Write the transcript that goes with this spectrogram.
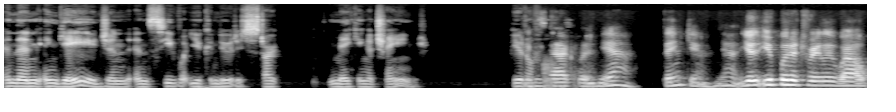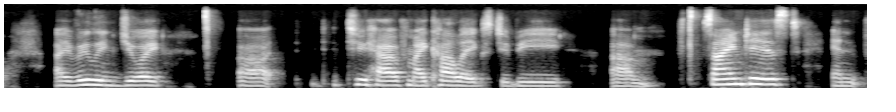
and then engage and and see what you can do to start making a change. Beautiful. Exactly. Yeah. Thank you. Yeah. You, you put it really well. I really enjoy uh, to have my colleagues to be um, scientists and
